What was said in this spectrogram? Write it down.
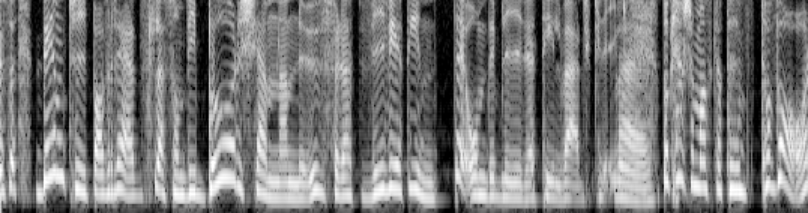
Alltså, den typ av rädsla som vi bör känna nu för att vi vet inte om det blir ett till världskrig. Nej. Då kanske man ska ta, ta vara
